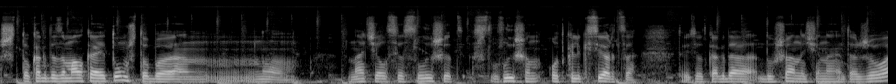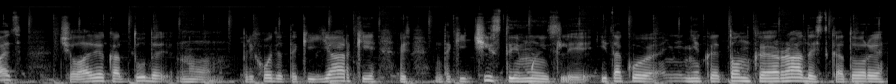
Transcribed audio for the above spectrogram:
что когда замолкает ум, чтобы ну, начался слышать, слышен отклик сердца. То есть вот когда душа начинает оживать, человек оттуда, ну, приходят такие яркие, то есть такие чистые мысли и такое некая тонкая радость, которая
